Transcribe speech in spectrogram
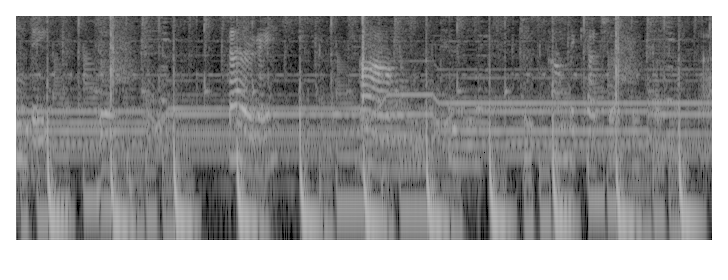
a date this Saturday um, to just come to catch up and stuff like that.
